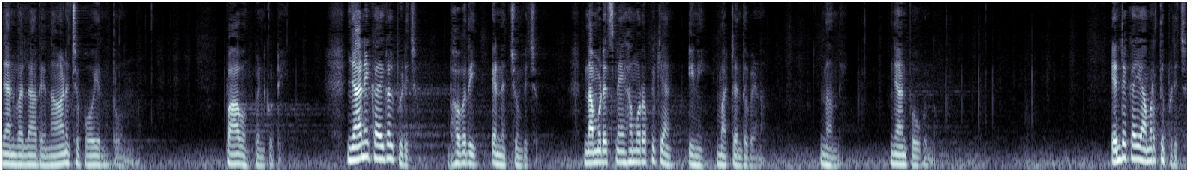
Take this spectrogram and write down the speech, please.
ഞാൻ വല്ലാതെ നാണിച്ചു പോയെന്ന് തോന്നുന്നു. പാവം പെൺകുട്ടി. ഞാൻ ഈ കൈകൾ പിടിച്ചു. ഭവതി എന്നെ ചുംബിച്ചു. നമ്മുടെ സ്നേഹമുറപ്പിക്കാൻ ഇനി മറ്റെന്ത് വേണം? നന്ദി. ഞാൻ പോകുന്നു. എന്റെ കൈ അമർത്തിപ്പിടിച്ച്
